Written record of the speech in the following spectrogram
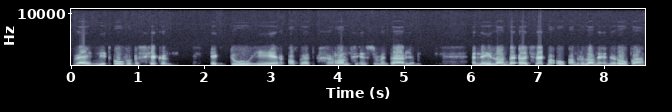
wij niet over beschikken. Ik doe hier op het garantieinstrumentarium. En Nederland bij uitstek, maar ook andere landen in Europa,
